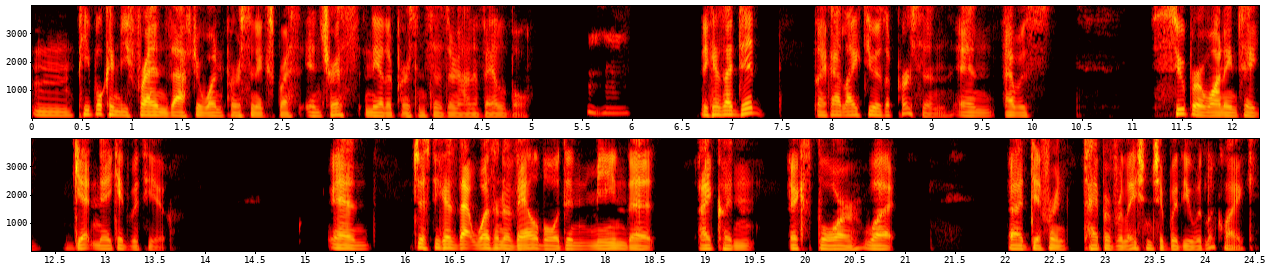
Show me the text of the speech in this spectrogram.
mm, people can be friends after one person express interest and the other person says they're not available. Mm-hmm. Because I did like I liked you as a person and I was super wanting to get naked with you. And just because that wasn't available didn't mean that I couldn't explore what a different type of relationship with you would look like.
